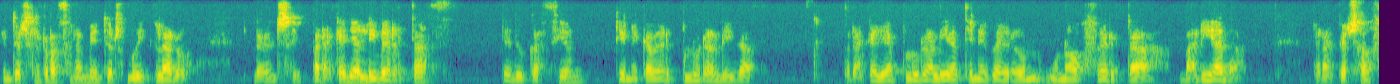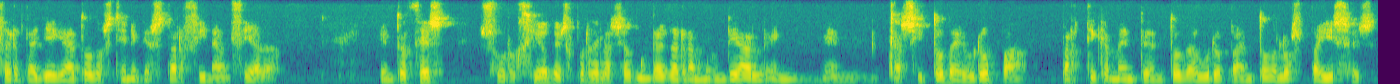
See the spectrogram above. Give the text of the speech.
Entonces el razonamiento es muy claro. Para que haya libertad de educación tiene que haber pluralidad. Para que haya pluralidad tiene que haber una oferta variada. Para que esa oferta llegue a todos tiene que estar financiada. Entonces surgió después de la Segunda Guerra Mundial en, casi toda Europa, prácticamente en toda Europa, en todos los países,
